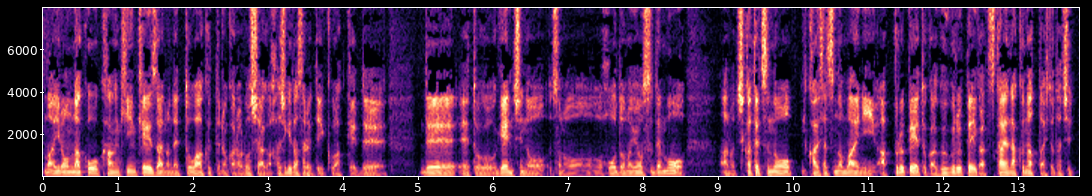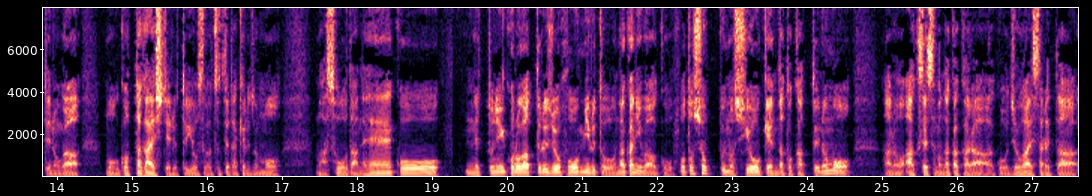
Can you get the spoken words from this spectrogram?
まあいろんなこう換金経済のネットワークっていうのからロシアが弾き出されていくわけで、で、えっ、と、現地のその報道の様子でも、あの、地下鉄の改札の前に Apple Pay とか Google Pay が使えなくなった人たちっていうのが、もうごった返しているという様子が映ってたけれども、まあそうだね、こう、ネットに転がってる情報を見ると、中にはこう、フォトショップの使用権だとかっていうのも、あの、アクセスの中から、こう、除外された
